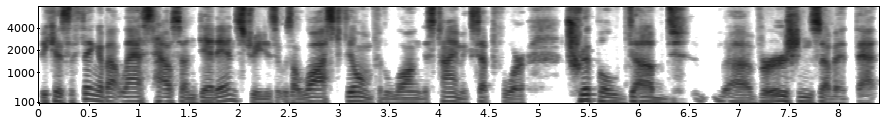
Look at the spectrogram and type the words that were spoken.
Because the thing about Last House on Dead End Street is it was a lost film for the longest time, except for triple dubbed uh, versions of it that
